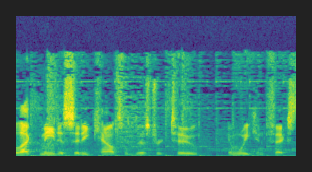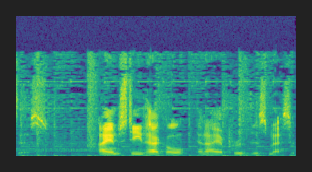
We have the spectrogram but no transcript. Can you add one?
Elect me to City Council District 2, and we can fix this. I am Steve Heckel, and I approve this message.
